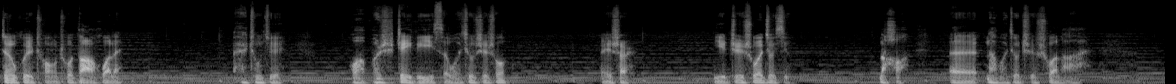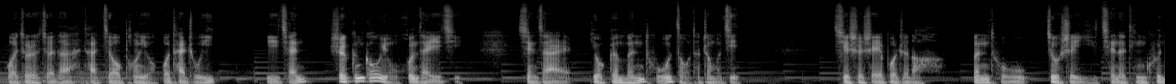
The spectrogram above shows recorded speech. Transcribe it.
真会闯出大祸来？哎，钟局。我不是这个意思，我就是说，没事儿，你直说就行。那好，呃，那我就直说了啊。我就是觉得他交朋友不太注意，以前是跟高勇混在一起，现在又跟门徒走得这么近。其实谁不知道，门徒就是以前的丁坤，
